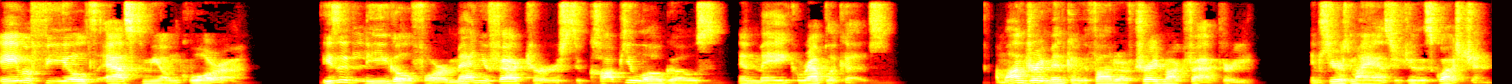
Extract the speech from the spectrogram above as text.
Ava Fields asked me on Quora Is it legal for manufacturers to copy logos and make replicas? I'm Andrei Mincov, the founder of Trademark Factory, and here's my answer to this question.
